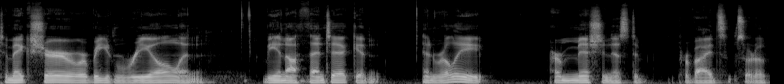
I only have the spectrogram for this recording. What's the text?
to make sure we're being real and being authentic and and really our mission is to provide some sort of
